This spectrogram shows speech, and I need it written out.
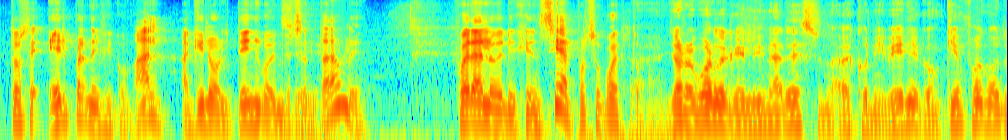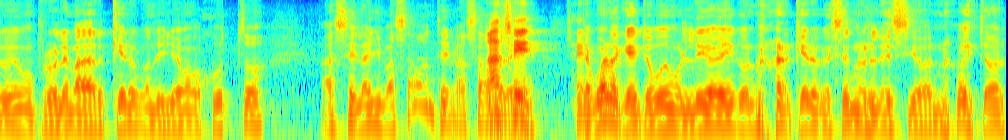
Entonces, él planificó mal. Aquí lo del técnico es impresentable. Fuera de lo dirigencial, por supuesto. Yo recuerdo que Linares una vez con Iberia, ¿con quién fue cuando tuvimos un problema de arquero cuando llegamos justo hace el año pasado, antes pasado? Ah, sí, sí. ¿Te acuerdas que tuvimos un lío ahí con un arquero que se nos lesionó y todo?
